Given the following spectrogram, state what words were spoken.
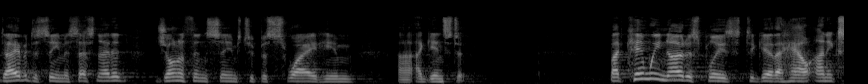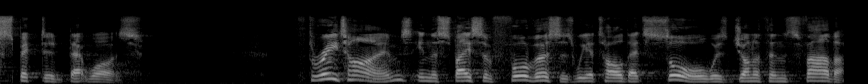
David to see him assassinated. Jonathan seems to persuade him uh, against it. But can we notice, please, together how unexpected that was? Three times in the space of four verses, we are told that Saul was Jonathan's father.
